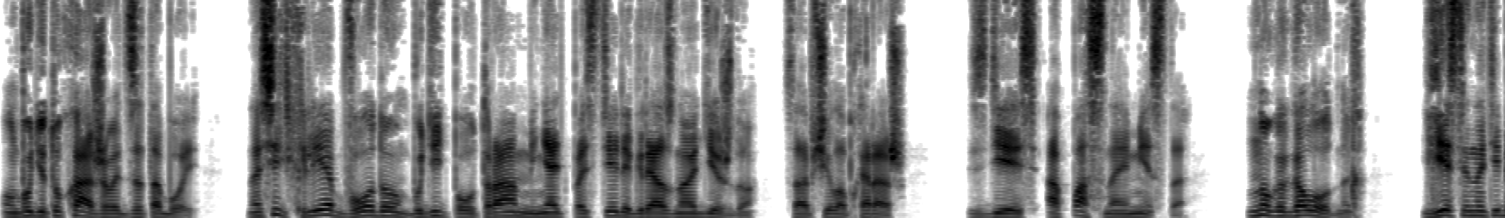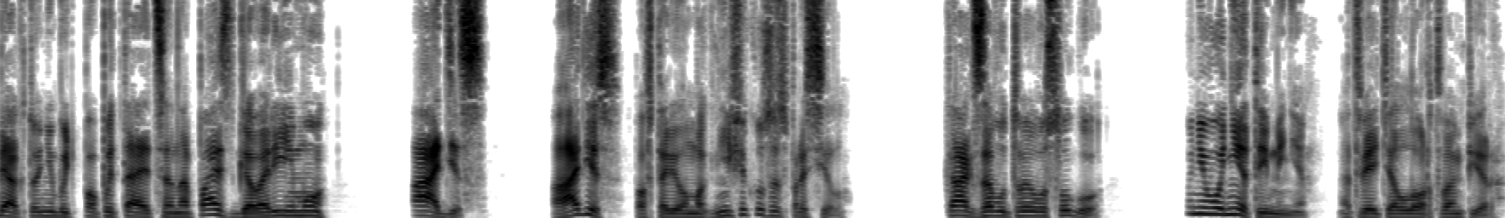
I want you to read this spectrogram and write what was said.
Он будет ухаживать за тобой. Носить хлеб, воду, будить по утрам, менять постели, грязную одежду, сообщил Абхараш. Здесь опасное место. Много голодных. Если на тебя кто-нибудь попытается напасть, говори ему «Адис». «Адис?» — повторил Магнификус и спросил. «Как зовут твоего слугу?» «У него нет имени», — ответил лорд-вампир.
